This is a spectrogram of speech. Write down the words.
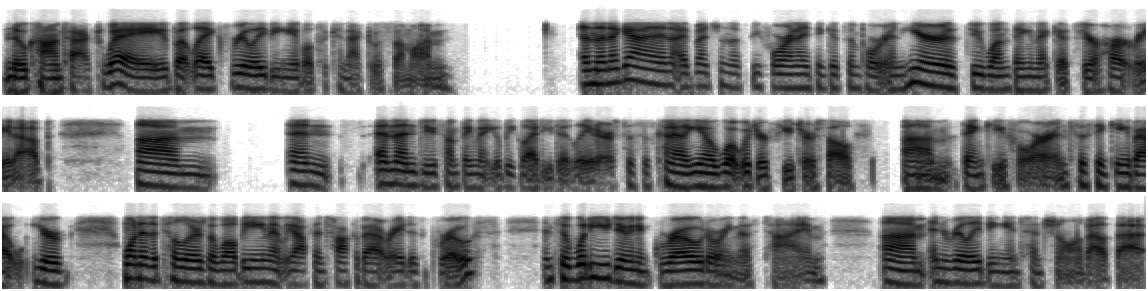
no contact way, but like really being able to connect with someone. And then again, I've mentioned this before, and I think it's important here is do one thing that gets your heart rate up. Um, and and then do something that you'll be glad you did later. So this is kind of, you know, what would your future self um, thank you for? And so thinking about your, one of the pillars of well-being that we often talk about, right, is growth. And so what are you doing to grow during this time? Um, and really being intentional about that.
